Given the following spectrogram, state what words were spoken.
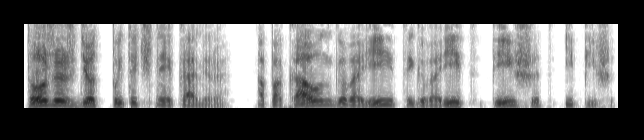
тоже ждет пыточная камера, а пока он говорит и говорит, пишет и пишет.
